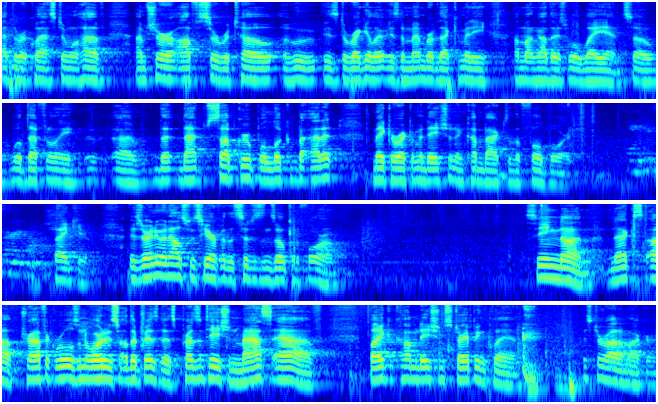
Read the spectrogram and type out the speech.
at the request, and we'll have, I'm sure Officer Rateau, who is the regular, is the member of that committee, among others, will weigh in. So we'll definitely, uh, that, that subgroup will look at it, make a recommendation, and come back to the full board. Thank you very much. Thank you. Is there anyone else who's here for the Citizens Open Forum? Seeing none. Next up, traffic rules and orders, other business. Presentation, Mass Ave, bike accommodation striping plan. Mr. Rademacher.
